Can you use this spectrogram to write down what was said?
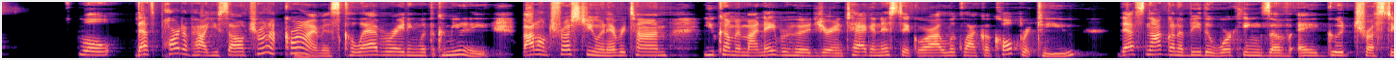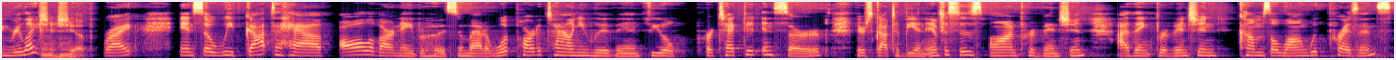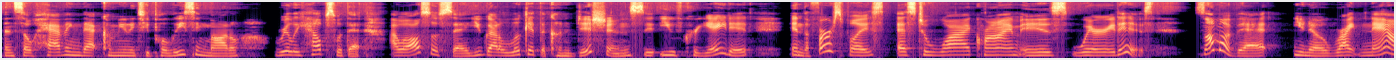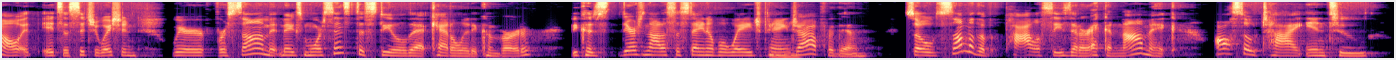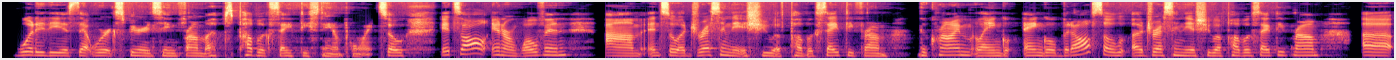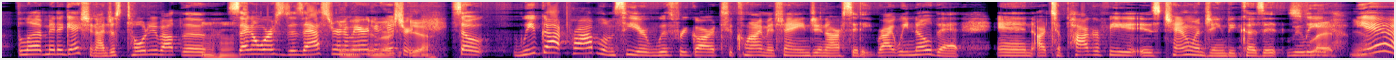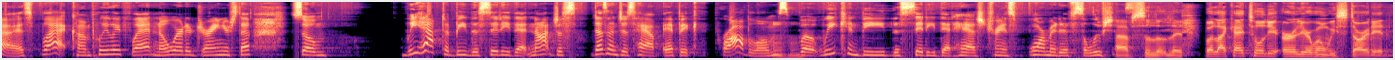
Well, that's part of how you solve tri- crime mm-hmm. is collaborating with the community. If I don't trust you and every time you come in my neighborhood, you're antagonistic or I look like a culprit to you, that's not going to be the workings of a good trusting relationship, mm-hmm. right? And so we've got to have all of our neighborhoods, no matter what part of town you live in, feel protected and served. There's got to be an emphasis on prevention. I think prevention comes along with presence. And so having that community policing model really helps with that. I will also say you've got to look at the conditions that you've created in the first place as to why crime is where it is. Some of that you know, right now it, it's a situation where for some it makes more sense to steal that catalytic converter because there's not a sustainable wage paying mm-hmm. job for them. So some of the policies that are economic also tie into what it is that we're experiencing from a public safety standpoint. So it's all interwoven. Um, and so addressing the issue of public safety from the crime angle, but also addressing the issue of public safety from uh, flood mitigation. I just told you about the mm-hmm. second worst disaster in, in American in, history. Yeah. So we've got problems here with regard to climate change in our city, right? We know that. And our topography is challenging because it really, yeah. yeah, it's flat, completely flat, nowhere to drain your stuff. So we have to be the city that not just doesn't just have epic problems, mm-hmm. but we can be the city that has transformative solutions. Absolutely. But like I told you earlier when we started,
